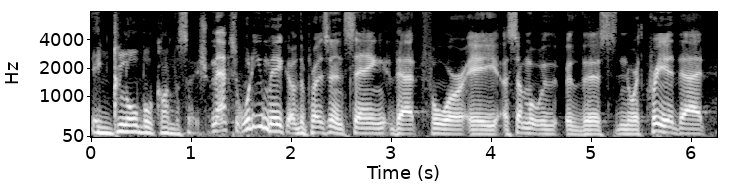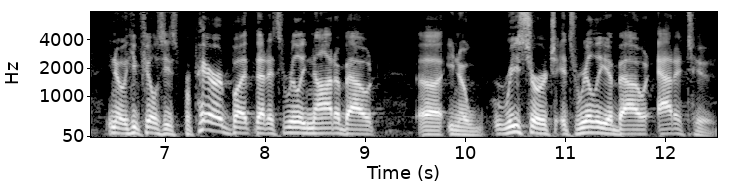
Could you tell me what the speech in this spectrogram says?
a global conversation. Max, what do you make of the president saying that for a, a summit with, this North Korea that you know, he feels he's prepared, but that it's really not about, uh, you know, research. It's really about attitude.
